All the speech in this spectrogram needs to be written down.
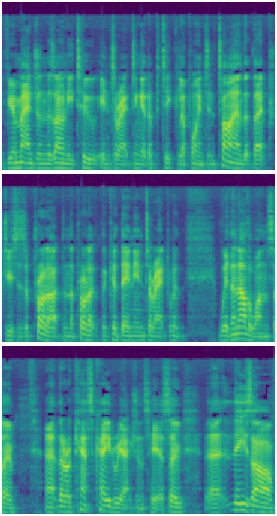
if you imagine there's only two interacting at a particular point in time, that that produces a product, and the product that could then interact with with another one. So uh, there are cascade reactions here. So uh, these are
